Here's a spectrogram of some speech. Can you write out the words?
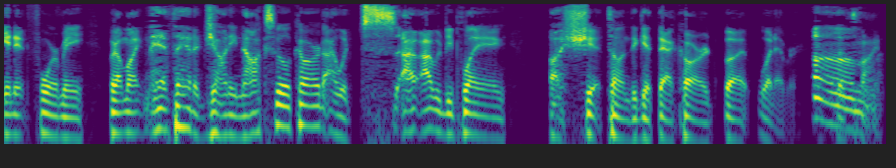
in it for me. But I'm like, man, if they had a Johnny Knoxville card, I would s- I, I would be playing a shit ton to get that card. But whatever, that's Um, fine.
